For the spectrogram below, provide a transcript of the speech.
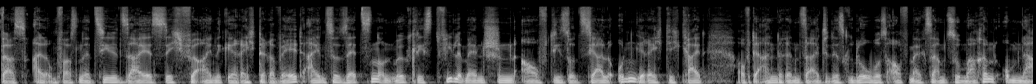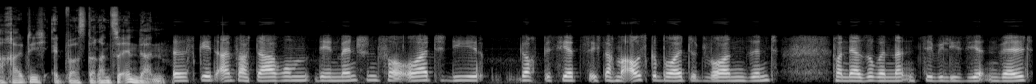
Das allumfassende Ziel sei es, sich für eine gerechtere Welt einzusetzen und möglichst viele Menschen auf die soziale Ungerechtigkeit auf der anderen Seite des Globus aufmerksam zu machen, um nachhaltig etwas daran zu ändern. Es geht einfach darum, den Menschen vor Ort, die doch bis jetzt, ich sag mal, ausgebeutet worden sind von der sogenannten zivilisierten Welt,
